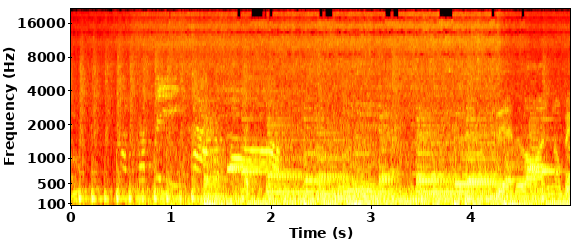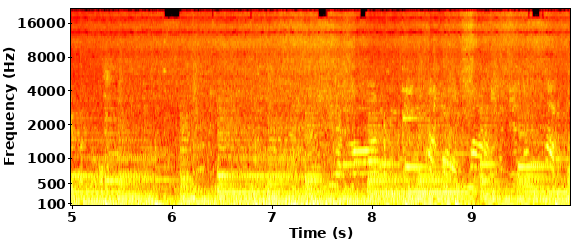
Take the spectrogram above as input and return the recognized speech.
มผัดกะปิค่ะ ร้อนต้องไปกัะหลกเดือร้อนจริงๆค่ะของฝากมันจะต้องขับต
